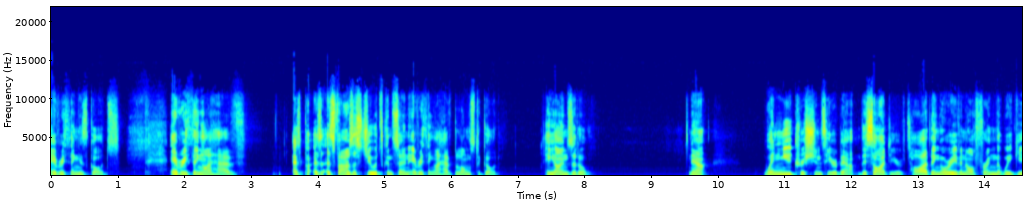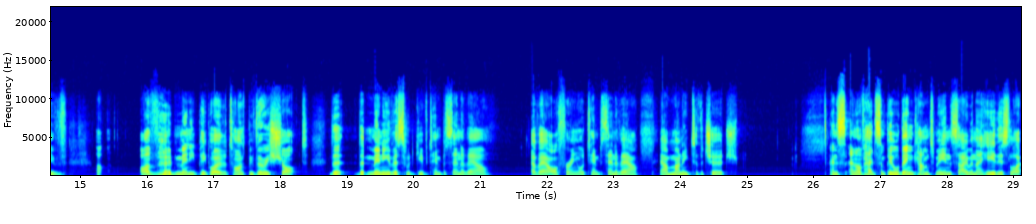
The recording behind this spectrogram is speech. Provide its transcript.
Everything is God's. Everything I have, as, as, as far as a steward's concerned, everything I have belongs to God. He owns it all. Now, when new Christians hear about this idea of tithing or even offering that we give, I've heard many people over times be very shocked that, that many of us would give 10% of our, of our offering or 10% of our, our money to the church. And, and I've had some people then come to me and say, when they hear this, like,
